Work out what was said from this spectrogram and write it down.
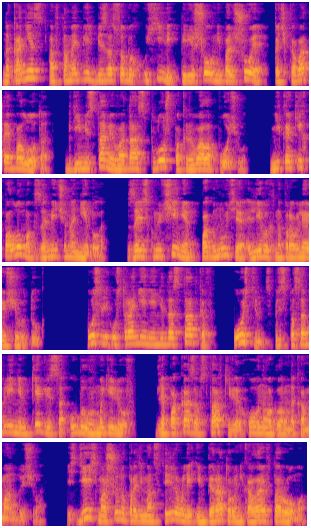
Наконец, автомобиль без особых усилий перешел небольшое качковатое болото, где местами вода сплошь покрывала почву. Никаких поломок замечено не было, за исключением погнутия левых направляющих дуг. После устранения недостатков Остин с приспособлением Кегриса убыл в Могилев, для показа вставки Верховного Главнокомандующего. Здесь машину продемонстрировали императору Николаю II,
